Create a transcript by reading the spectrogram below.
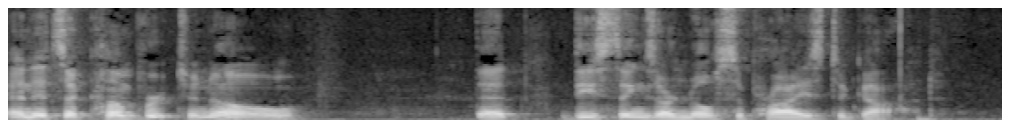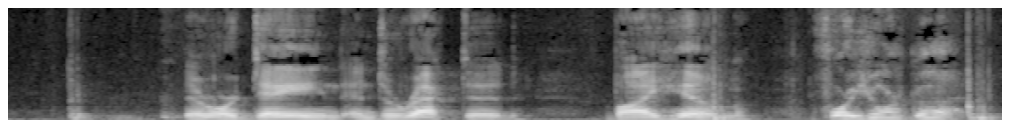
And it's a comfort to know that these things are no surprise to God. They're ordained and directed by Him for your good.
